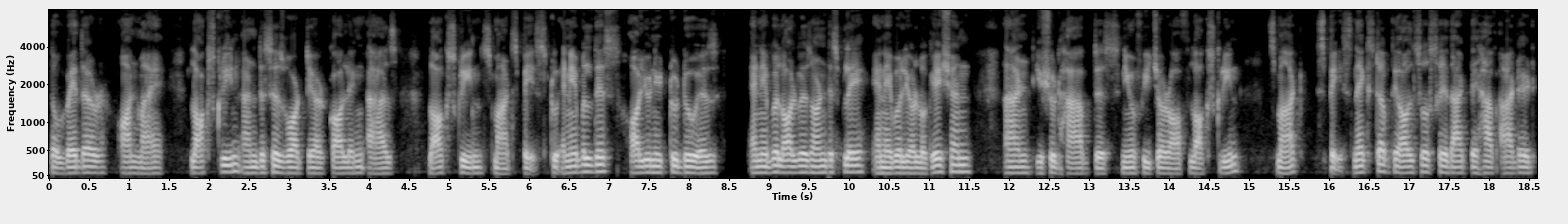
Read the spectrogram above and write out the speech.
the weather on my lock screen. And this is what they are calling as lock screen smart space. To enable this all you need to do is enable always on display enable your location and you should have this new feature of lock screen smart space. Next up they also say that they have added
